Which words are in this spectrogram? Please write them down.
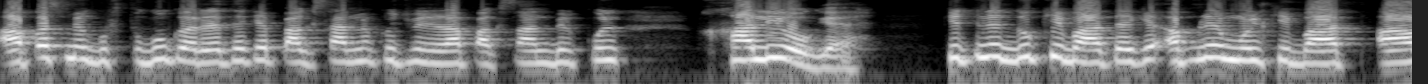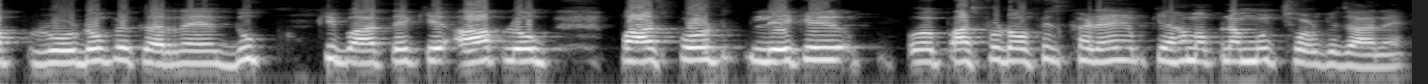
आपस में गुफ्तगु कर रहे थे कि पाकिस्तान में कुछ भी नहीं रहा। पाकिस्तान बिल्कुल खाली हो गया है। कितने दुख की बात है कि अपने मुल्क की बात आप रोडों पे कर रहे हैं। दुख की बात है कि आप लोग पासपोर्ट लेके पासपोर्ट ऑफ़िस खड़े हैं कि हम अपना मुल्क छोड़ के जा रहे हैं।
